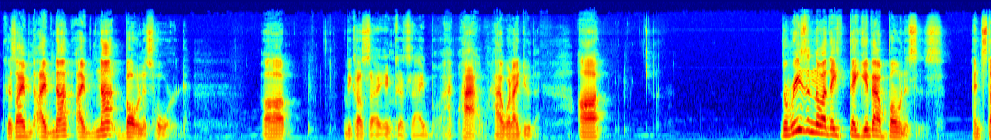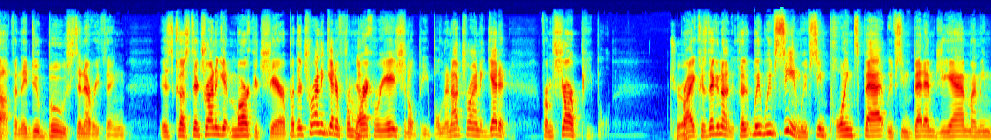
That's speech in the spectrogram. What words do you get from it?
because I've I've not I've not bonus hoard, uh, because I because I how how would I do that? Uh, the reason though they they give out bonuses and stuff and they do boost and everything is because they're trying to get market share, but they're trying to get it from Yeah. recreational people. They're not trying to get it from sharp people. True. right? Because they're gonna. Cause we we've seen we've seen PointsBet, we've seen BetMGM. I mean,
